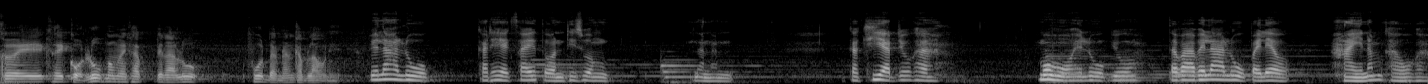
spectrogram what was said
เคยเคยโกรธลูกบ้างไหมครับ เวลาลูกพูดแบบนั้นกับเรานี่เวลาลูกกระแทกใส่ตอนที่ช่วงนั้นนั้นก็เครียดอยู่ค่ะ โมโหให้ลูกอยู่ แต่ว่าเวลาลูกไปแล้วใหายน้ำเขาค่ะ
